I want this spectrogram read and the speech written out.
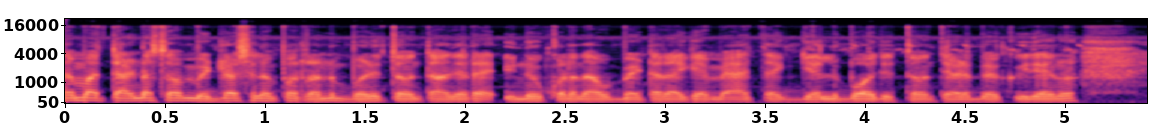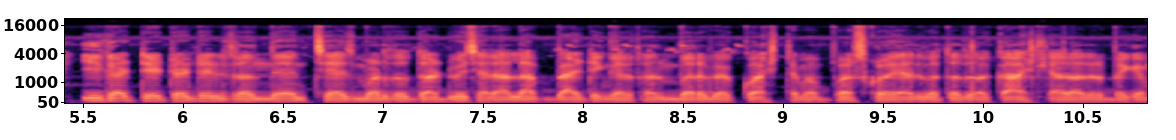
ನಮ್ಮ ತಂಡ ಸ್ವಲ್ಪ ಮಿಡ್ಲ್ ಸ್ವಲ್ಪ ರನ್ ಬಂದಿತ್ತು ಅಂತ ಅಂದರೆ ಇನ್ನೂ ಕೂಡ ನಾವು ಬೆಟರ್ ಆಗಿ ಮ್ಯಾಚ್ನ ಗೆಲ್ಬೋದಿತ್ತು ಅಂತ ಹೇಳಬೇಕು. ಇದೇನು ಈಗ ಟಿ ಟ್ವೆಂಟಿಲಿ ರನ್ ಏನು ಚೇಂಜ್ ಮಾಡೋದು ದೊಡ್ಡ ವಿಚಾರ ಅಲ್ಲ. ಬ್ಯಾಟಿಂಗಲ್ಲಿ ರನ್ ಬರಬೇಕು, ಅಷ್ಟೇ ಮಸ್ಕೊಳ್ ಯಾವುದು ಬರ್ತದೆ ಕಾಸ್ಟ್ಲಿ ಅದ್ರ ಬಗ್ಗೆ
